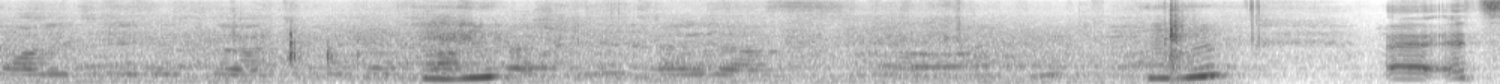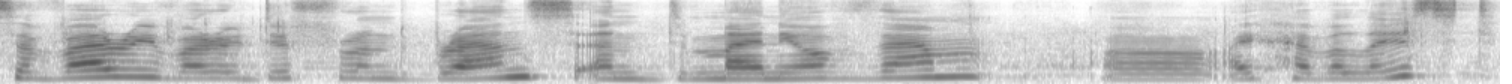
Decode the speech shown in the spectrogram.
quality, is it uh, typical fast fashion retailers? Uh, Uh, it's a very, very different brands, and many of them. Uh, I have a list.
